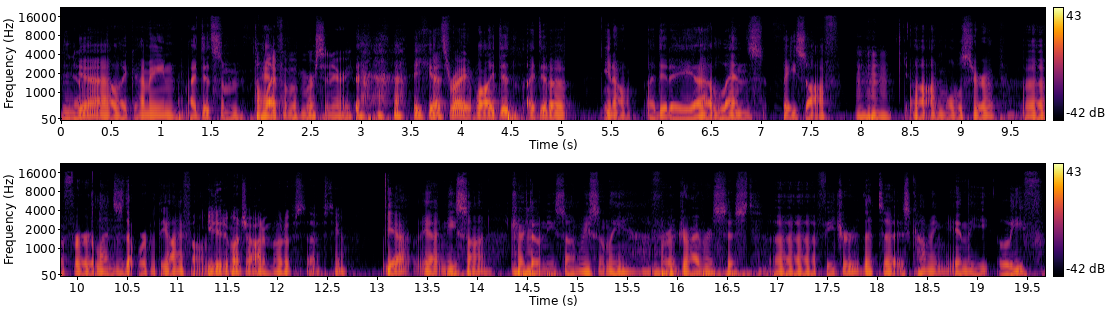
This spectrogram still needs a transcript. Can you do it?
You know, Yeah, like I mean, I did some the life of a mercenary. yeah, that's right. Well, I did. I did a. You know, I did a uh, lens face-off hmm uh, on Mobile Syrup uh, for lenses that work with the iPhone. You did a bunch of automotive stuff too. Yeah, yeah. Nissan checked Mhm. out Nissan recently for a Mhm. driver assist uh, feature that uh, is coming in the Leaf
